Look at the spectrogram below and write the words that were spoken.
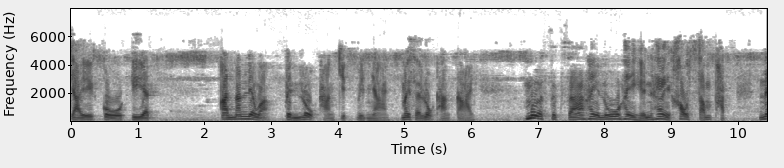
ใจโกรธเกลียด อันนั้นเรียกว่า เป็นโลกทางจิตวิญญาณ ไม่ใช่โลกทางกาย เมื่อศึกษาให้รู้ให้เห็นให้เข้าสัมผัส แน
